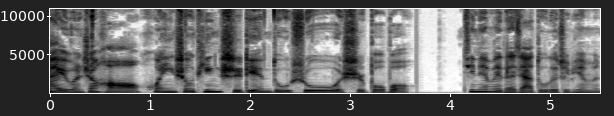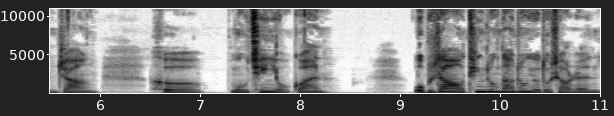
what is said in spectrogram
嗨，晚上好，欢迎收听十点读书，我是波波。今天为大家读的这篇文章和母亲有关。我不知道听众当中有多少人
